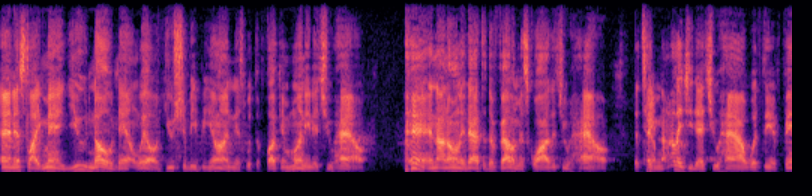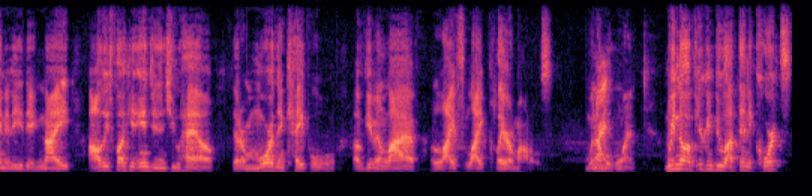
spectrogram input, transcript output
And it's like, man, you know damn well you should be beyond this with the fucking money that you have. and not only that, the development squad that you have, the technology that you have with the Infinity, the Ignite, all these fucking engines you have that are more than capable of giving live lifelike player models. Well, Right. number one. We know if you can do authentic courts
